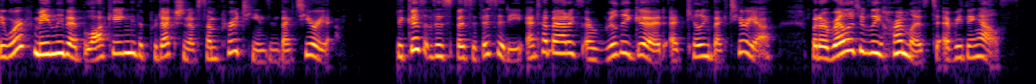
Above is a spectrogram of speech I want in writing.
They work mainly by blocking the production of some proteins in bacteria. Because of this specificity, antibiotics are really good at killing bacteria, but are relatively harmless to everything else,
